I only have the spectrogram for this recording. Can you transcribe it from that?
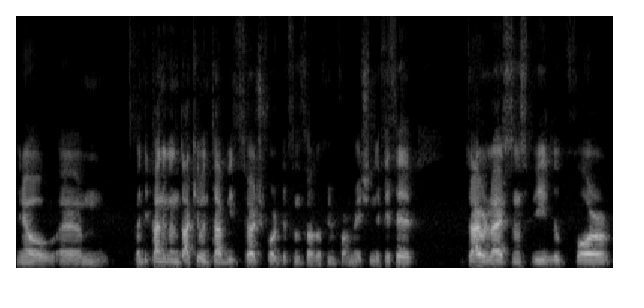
you know, um, and depending on the document type, we search for different sort of information. If it's a driver license, we look for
